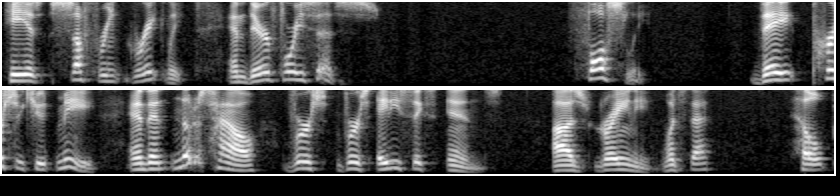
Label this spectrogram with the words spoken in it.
He is suffering greatly. And therefore, he says, falsely, they persecute me. And then notice how verse, verse 86 ends. Azreni. What's that? Help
